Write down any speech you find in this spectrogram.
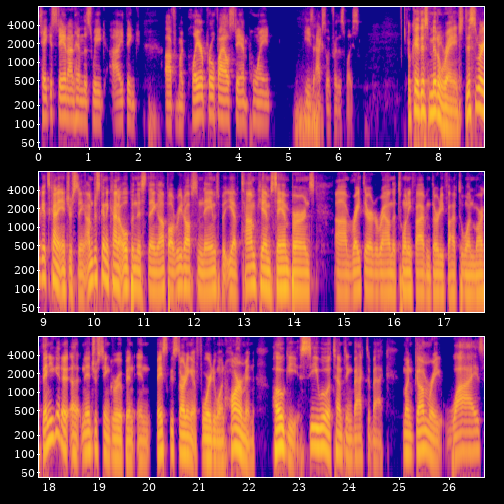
take a stand on him this week, I think uh, from a player profile standpoint, he's excellent for this place. Okay, this middle range. This is where it gets kind of interesting. I'm just going to kind of open this thing up. I'll read off some names, but you have Tom Kim, Sam Burns, uh, right there at around the 25 and 35 to one mark. Then you get a, a, an interesting group in in basically starting at 40 to one. Harman, Hoge, Siwoo attempting back to back. Montgomery, Wise,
